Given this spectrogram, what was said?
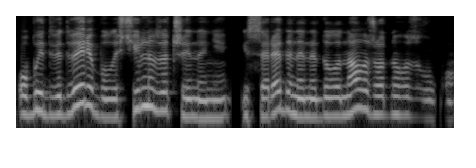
Обидві двері були щільно зачинені, і зсередини не долинало жодного звуку.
